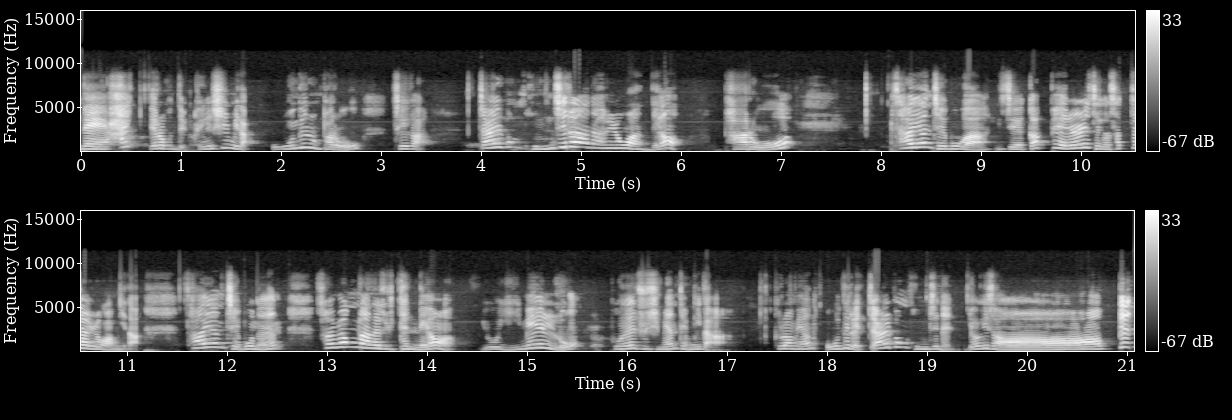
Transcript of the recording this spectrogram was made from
네, 하, 여러분들, 괜시입니다. 오늘은 바로 제가 짧은 공지를 하나 하려고 하는데요. 바로 사연 제보가 이제 카페를 제가 삭제하려고 합니다. 사연 제보는 설명란에 줄 텐데요. 요 이메일로 보내주시면 됩니다. 그러면 오늘의 짧은 공지는 여기서 끝!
